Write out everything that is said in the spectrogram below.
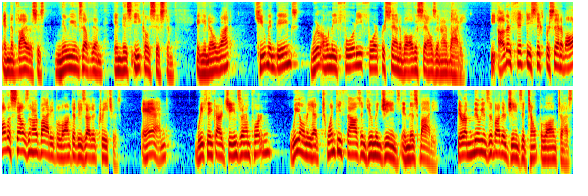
and the viruses, millions of them in this ecosystem. And you know what? Human beings, we're only 44% of all the cells in our body. The other 56% of all the cells in our body belong to these other creatures. And we think our genes are important. We only have 20,000 human genes in this body. There are millions of other genes that don't belong to us.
